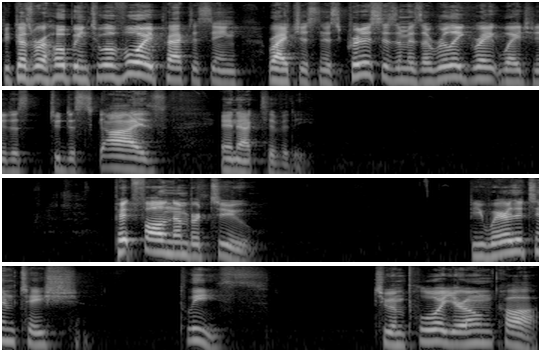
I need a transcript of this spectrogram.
because we're hoping to avoid practicing righteousness. Criticism is a really great way to, dis- to disguise inactivity. Pitfall number two beware the temptation please, to employ your own cause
